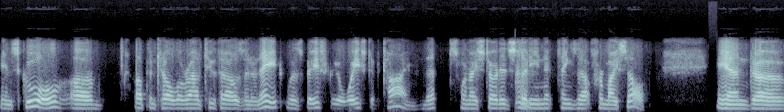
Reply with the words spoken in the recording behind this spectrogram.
in school uh, up until around 2008 was basically a waste of time. That's when I started hmm. studying mm. things out for myself. And uh,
